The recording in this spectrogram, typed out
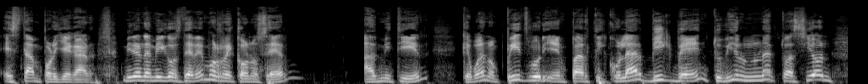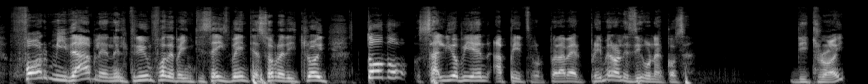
están por llegar. Miren amigos, debemos reconocer admitir que, bueno, Pittsburgh y en particular Big Ben tuvieron una actuación formidable en el triunfo de 26-20 sobre Detroit. Todo salió bien a Pittsburgh. Pero a ver, primero les digo una cosa. Detroit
